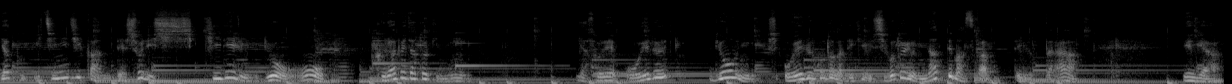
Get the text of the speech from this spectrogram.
約12時間で処理しきれる量を比べた時にいやそれ終える量に終えることができる仕事量になってますかって言ったらいやいや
